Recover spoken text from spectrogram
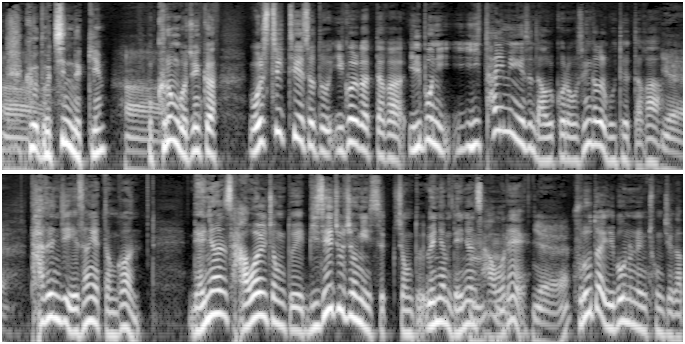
어. 그거 놓친 느낌, 어. 뭐 그런 거죠. 그러니까 월스트리트에서도 이걸 갖다가 일본이 이 타이밍에서 나올 거라고 생각을 못했다가 예. 다들 이제 예상했던 건 내년 4월 정도에 미세 조정이 있을 정도. 왜냐하면 내년 음, 4월에 음, 예. 구로다 일본은행 총재가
